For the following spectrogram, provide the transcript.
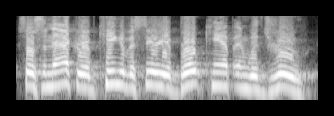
So Sennacherib, king of Assyria, broke camp and withdrew.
